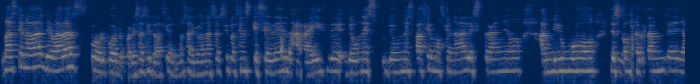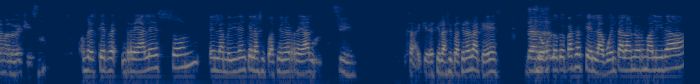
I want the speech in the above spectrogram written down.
más que nada llevadas por, por, por, esa situación, ¿no? o sea, que van a ser situaciones que se den a raíz de, de, un, es, de un espacio emocional extraño, ambiguo, desconcertante, llámalo X, ¿no? Hombre, es que re reales son en la medida en que la situación es real. Sí. O sea, quiere decir, la situación es la que es. Ya, Luego ya. lo que pasa es que en la vuelta a la normalidad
